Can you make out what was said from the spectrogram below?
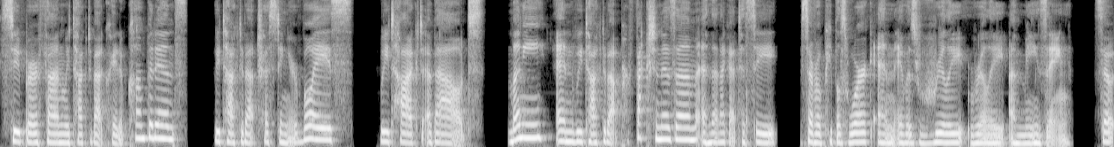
super fun. We talked about creative confidence. We talked about trusting your voice. We talked about money and we talked about perfectionism. And then I got to see several people's work and it was really, really amazing. So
